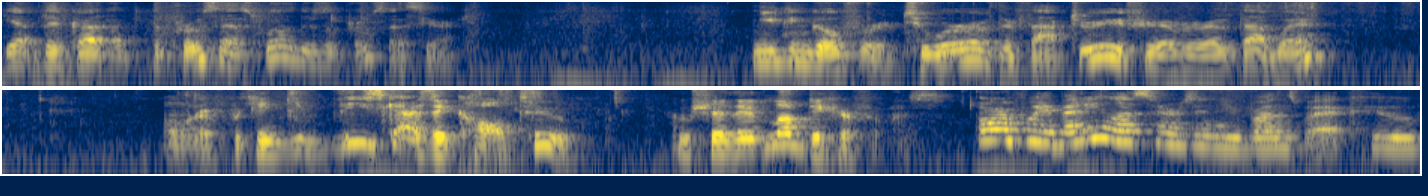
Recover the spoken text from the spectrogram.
Yeah, they've got the process. Well, there's a process here. You can go for a tour of their factory if you're ever out that way. I wonder if we can give these guys a call too. I'm sure they'd love to hear from us. Or if we have any listeners in New Brunswick who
